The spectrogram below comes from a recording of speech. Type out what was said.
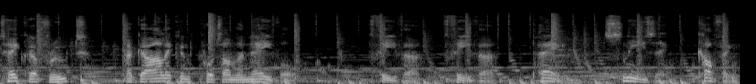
take a fruit, a garlic and put on the navel. Fever, fever, pain, sneezing, coughing,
